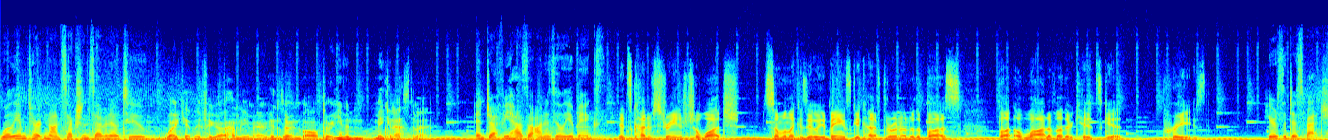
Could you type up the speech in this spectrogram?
William Turton on Section 702. Why can't they figure out how many Americans are involved or even make an estimate? And Jeff Ihaza on Azealia Banks. It's kind of strange to watch someone like Azealia Banks get kind of thrown under the bus, but a lot of other kids get praised. Here's the dispatch.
